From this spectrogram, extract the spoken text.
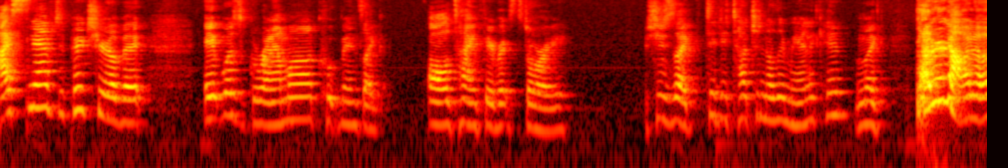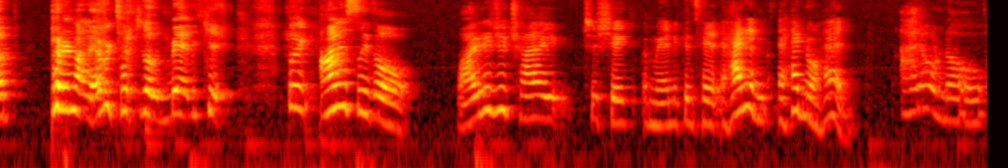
I snapped a picture of it. It was Grandma Koopman's like all-time favorite story. She's like, "Did he touch another mannequin?" I'm like, "Better not up. Better not ever touch another mannequin." But honestly, though, why did you try to shake a mannequin's hand? It had it had no head. I don't know.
